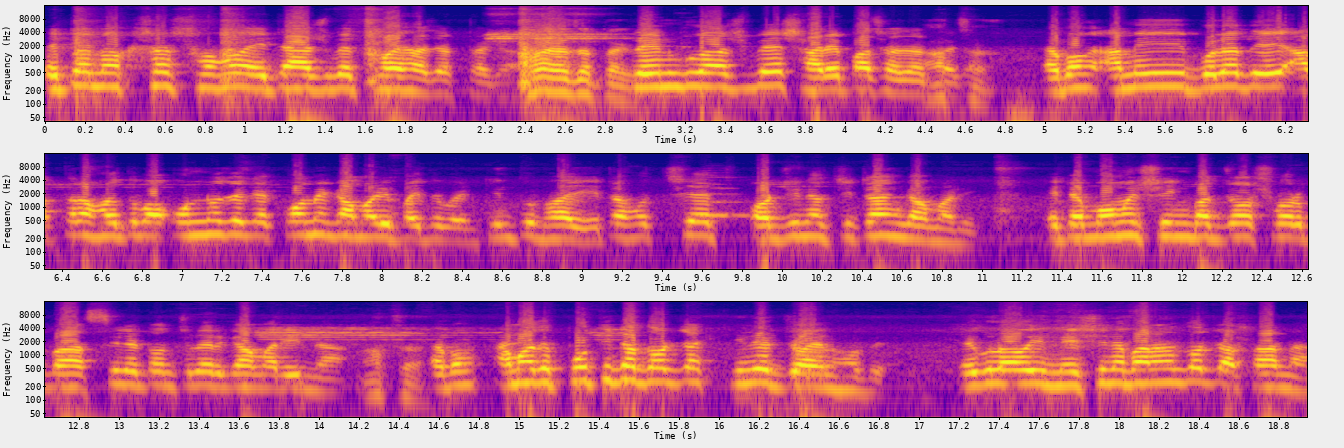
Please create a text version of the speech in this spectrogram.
এটা নকশা সহ এটা আসবে ছয় হাজার টাকা। ছয় হাজার টাকা। প্লেনগুলো আসবে সাড়ে পাঁচ হাজার টাকা। আচ্ছা। এবং আমি বলে দিই আপনারা হয়তো বা অন্য জায়গায় কমে গামারি পাইতে পারেন। কিন্তু ভাই এটা হচ্ছে অরিজিনাল চিটাং গামারি। এটা ময়মনসিংহ বা যশোর বা সিলেট অঞ্চলের গামারি না। আচ্ছা। এবং আমাদের প্রতিটা দরজা কিলের জয়েন হবে। এগুলো ওই মেশিনে বানানো দরজা তা না।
